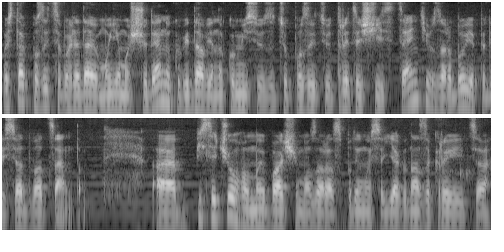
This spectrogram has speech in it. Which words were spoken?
Ось так позиція виглядає в моєму щоденнику. Віддав я на комісію за цю позицію 36 центів, заробив я 52 цента. Е, Після чого ми бачимо зараз, подивимося, як в нас закриється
